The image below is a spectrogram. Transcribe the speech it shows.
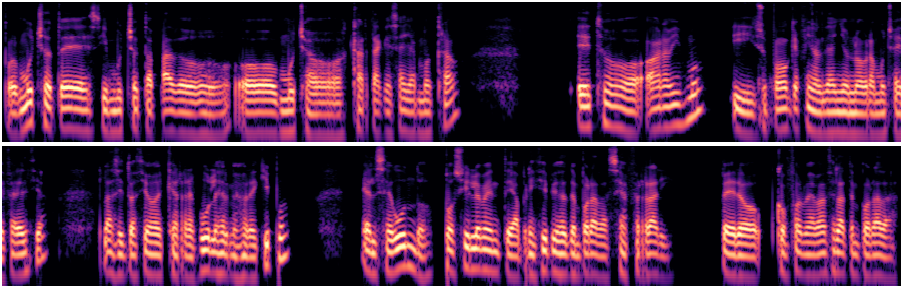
por mucho test y mucho tapado o muchas cartas que se hayan mostrado, esto ahora mismo, y supongo que a final de año no habrá mucha diferencia, la situación es que Red Bull es el mejor equipo. El segundo, posiblemente a principios de temporada, sea Ferrari, pero conforme avance la temporada,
